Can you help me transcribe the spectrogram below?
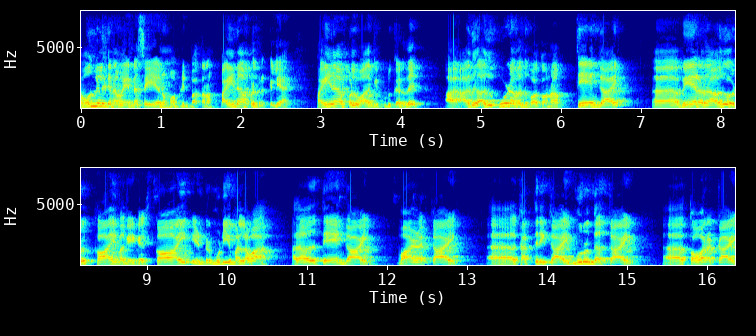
அவங்களுக்கு நம்ம என்ன செய்யணும் அப்படின்னு பார்த்தோம்னா பைனாப்பிள் இருக்கு இல்லையா? பைனாப்பிள் வாங்கி கொடுக்கறது அது அது கூட வந்து பார்த்தோம்னா தேங்காய் வேறு வேற ஏதாவது ஒரு காய் வகைகள். காய் என்று முடியும் அல்லவா? அதாவது தேங்காய் வாழைக்காய் கத்திரிக்காய் முருங்கைக்காய் துவரக்காய்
